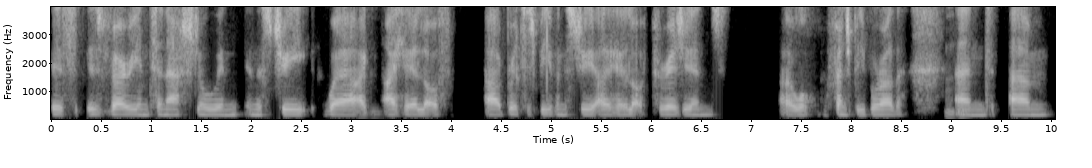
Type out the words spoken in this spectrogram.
is is very international in in the street where mm-hmm. I, I hear a lot of uh, British people in the street. I hear a lot of Parisians, uh, well, French people rather, mm-hmm. and um,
